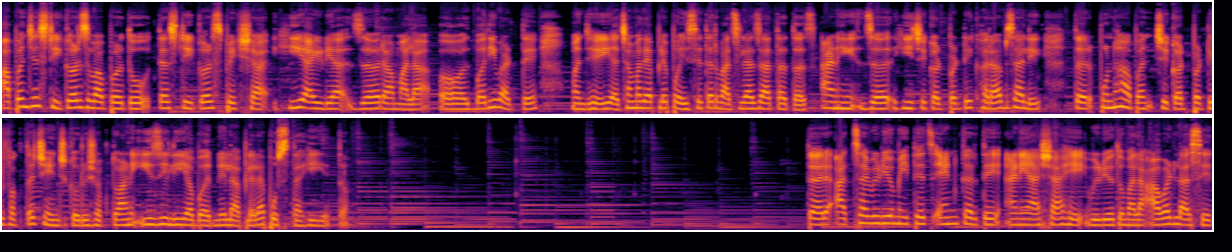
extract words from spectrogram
आपण जे स्टिकर्स वापरतो त्या स्टिकर्सपेक्षा ही आयडिया जर आम्हाला बरी वाटते म्हणजे याच्यामध्ये आपले पैसे तर वाचल्या जातातच आणि जर ही चिकटपट्टी खराब झाली तर पुन्हा आपण चिकटपट्टी फक्त चेंज करू शकतो आणि इझिली या बर्नीला आपल्याला पुसताही येतं. तर आजचा व्हिडिओ मी इथेच एंड करते आणि आशा आहे व्हिडिओ तुम्हाला आवडला असेल.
